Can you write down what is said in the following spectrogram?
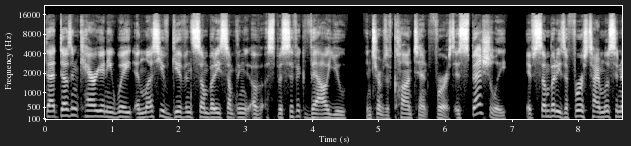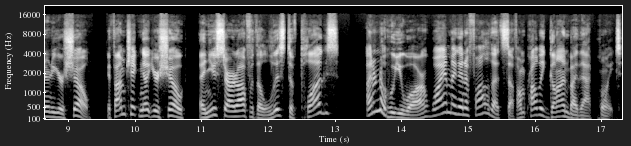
that doesn't carry any weight unless you've given somebody something of specific value in terms of content first, especially if somebody's a first time listener to your show. If I'm checking out your show and you start off with a list of plugs, I don't know who you are. Why am I going to follow that stuff? I'm probably gone by that point.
